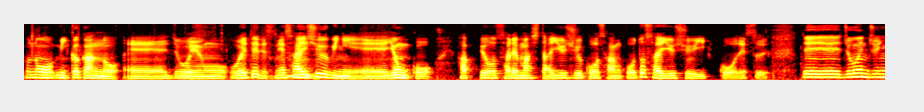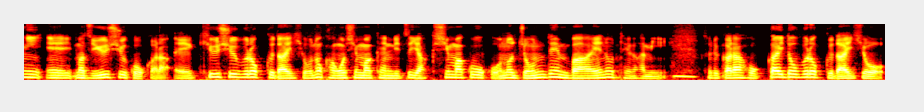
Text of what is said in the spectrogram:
この3日間の、えー上演を終えてですね、最終日に、えー4校発表されました、優秀校3校と最優秀1校です。で、上演順に、えーまず優秀校から、えー九州ブロック代表の鹿児島県立屋久島高校のジョン・デンバーへの手紙、それからから北海道ブロック代表、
